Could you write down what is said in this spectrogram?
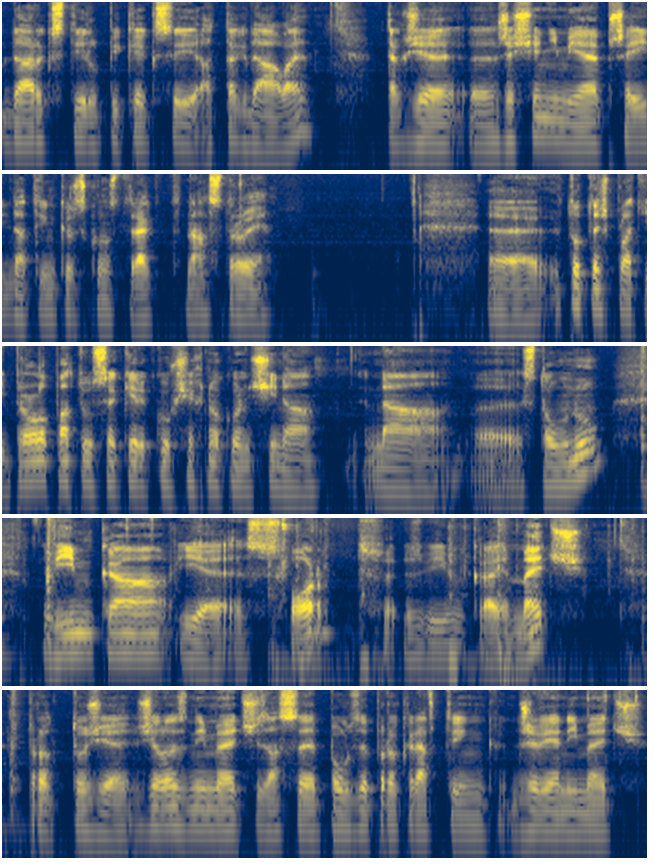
dark steel pickaxy a tak dále. Takže eh, řešením je přejít na Tinker's Construct nástroje. Eh, to tež platí pro lopatu, sekirku, všechno končí na, na stoneu. Výjimka je sword, výjimka je meč, protože železný meč zase pouze pro crafting, dřevěný meč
